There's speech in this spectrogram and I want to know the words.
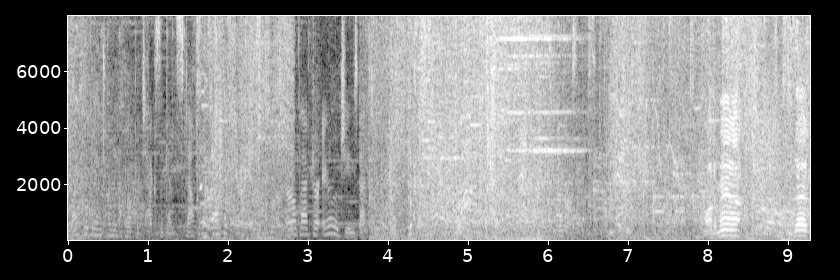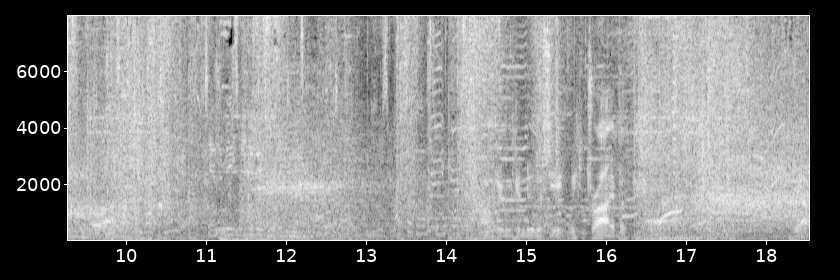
Microban 24 protects against Staphylococcus aureus, Aerobacter aerogenes bacteria. A lot of mana. I think we can try, but. Yeah.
